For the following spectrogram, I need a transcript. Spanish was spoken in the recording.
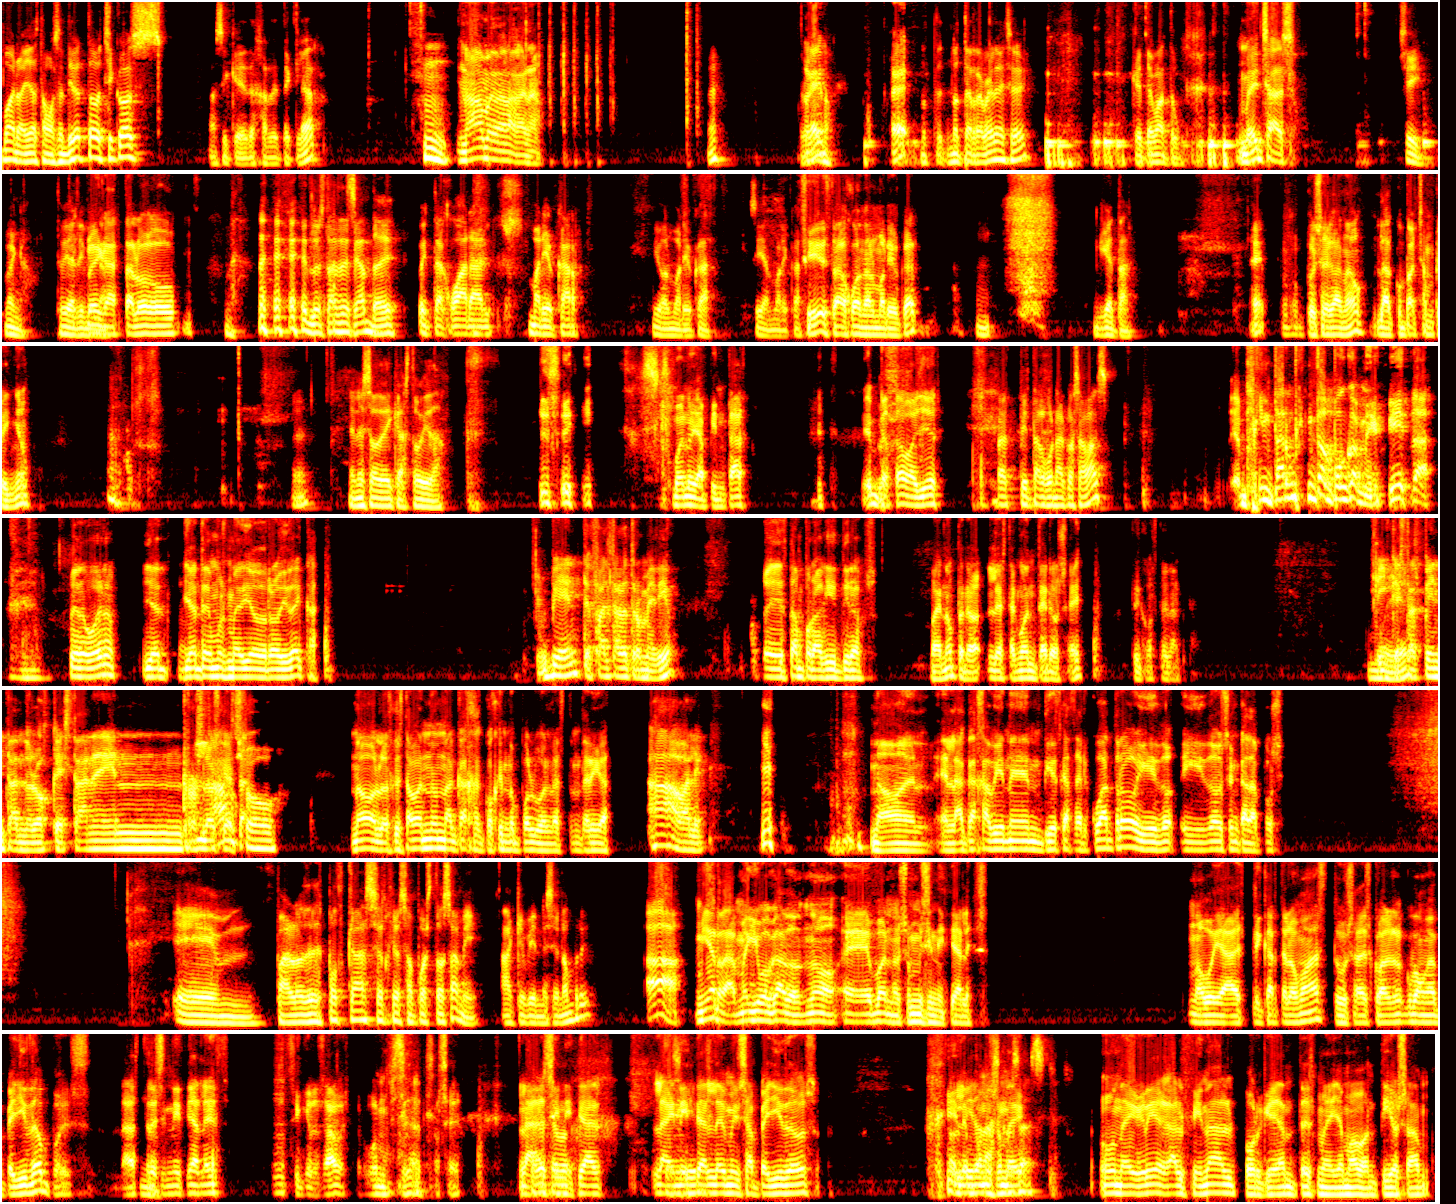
Bueno, ya estamos en directo, chicos. Así que dejar de teclear. Hmm. No me da la gana. ¿Eh? ¿Eh? No, ¿Eh? no te, no te rebeles, ¿eh? Que te mato. ¿Me echas? Sí, venga. Te voy a eliminar. Venga, hasta luego. Lo estás deseando, ¿eh? Vete a jugar al Mario Kart. Digo, al Mario Kart. Sí, al Mario Kart. Sí, estaba jugando al Mario Kart. ¿Y qué tal? ¿Eh? Pues he ganado la Copa Champiñón. ¿Eh? En eso dedicas tu vida. Sí. Bueno, y a pintar. He empezado ayer. ¿Pinta alguna cosa más? Pintar pinta poco en mi vida. Pero bueno, ya, ya tenemos medio droideca. Bien, te falta el otro medio. Eh, están por aquí tirados. Bueno, pero les tengo enteros, ¿eh? Ricos de acta. Muy ¿Y que estás pintando? ¿Los que están en Los que está- o...? No, los que estaban en una caja cogiendo polvo en la estantería. Ah, vale. No, en, en la caja vienen, tienes que hacer cuatro y, do- y dos en cada pose. Eh, para los de podcast, Sergio se ha puesto Sami. ¿A qué viene ese nombre? Ah, mierda, me he equivocado. No, eh, bueno, son mis iniciales. No voy a explicártelo más. Tú sabes cuál, cómo mi apellido, pues las tres iniciales sí que lo sabes, pero bueno, ya, no sé. La, inicial, la Sí. inicial de mis apellidos y le pones una, cosas. una Y al final porque antes me llamaban tío Sam.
